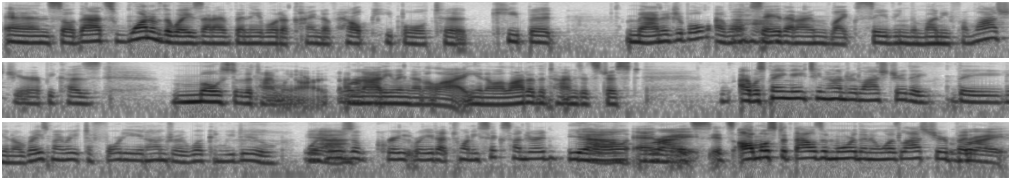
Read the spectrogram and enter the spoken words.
And so that's one of the ways that I've been able to kind of help people to keep it manageable. I won't Uh-huh. say that I'm like saving the money from last year because most of the time we aren't. I'm not even going to lie. You know, a lot of the times it's just I was paying eighteen hundred last year. They they you know raised my rate to forty eight hundred. What can we do? Well, Yeah. here's a great rate at twenty six hundred. Yeah, you know, and right. it's it's almost a thousand more than it was last year. But Right.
